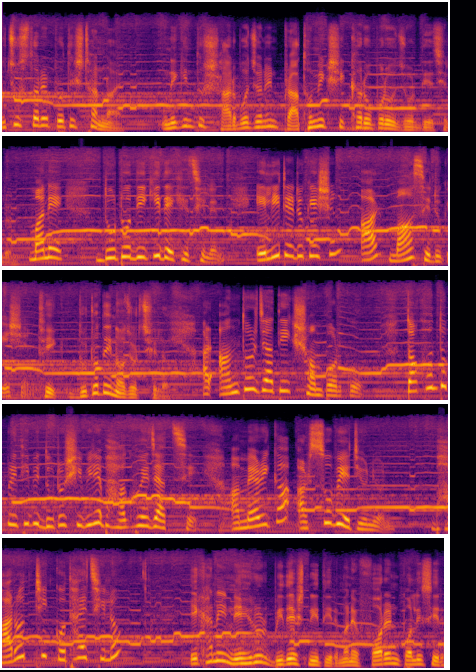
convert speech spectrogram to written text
উঁচু স্তরের প্রতিষ্ঠান নয় উনি কিন্তু সার্বজনীন প্রাথমিক শিক্ষার উপরেও জোর দিয়েছিলেন। মানে দুটো দিকই দেখেছিলেন এলিট এডুকেশন আর মাস এডুকেশন ঠিক দুটোতেই নজর ছিল। আর আন্তর্জাতিক সম্পর্ক তখন তো পৃথিবী দুটো শিবিরে ভাগ হয়ে যাচ্ছে আমেরিকা আর সোভিয়েত ইউনিয়ন। ভারত ঠিক কোথায় ছিল? এখানেই নেহরুর বিদেশ নীতির মানে ফরেন পলিসির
